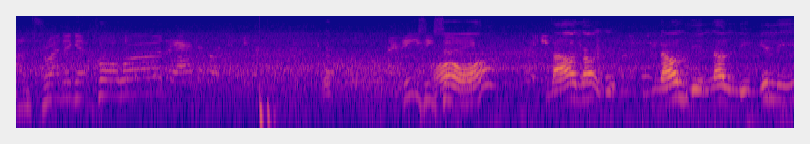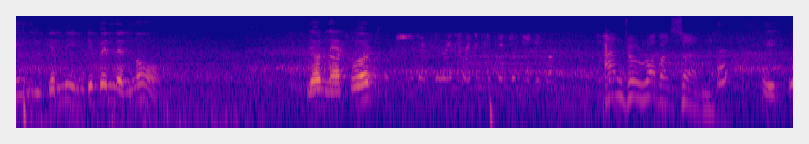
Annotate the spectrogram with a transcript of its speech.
And threading it forward. Easy oh. save. Oh, now, now, now, now legally, you can be independent, no? Your network. Andrew Robertson. সেইটো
